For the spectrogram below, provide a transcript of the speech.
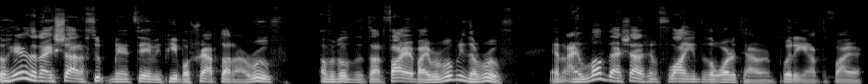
So here's a nice shot of Superman saving people trapped on our roof of a building that's on fire by removing the roof. And I love that shot of him flying into the water tower and putting out the fire.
